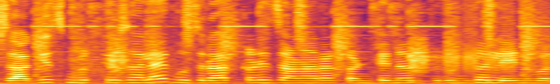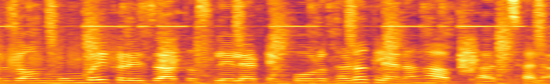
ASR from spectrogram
जागीच मृत्यू झाला गुजरातकडे जाणारा कंटेनर विरुद्ध लेनवर जाऊन मुंबईकडे जात असलेल्या टेम्पोवर धडकल्यानं हा अपघात झाला.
